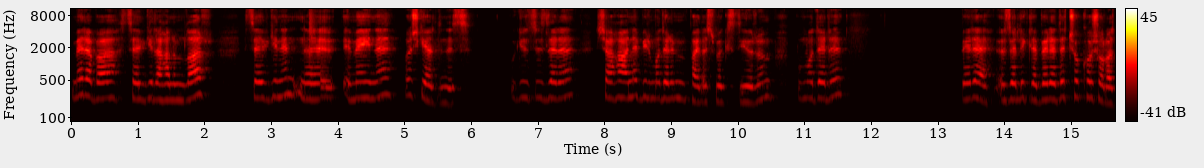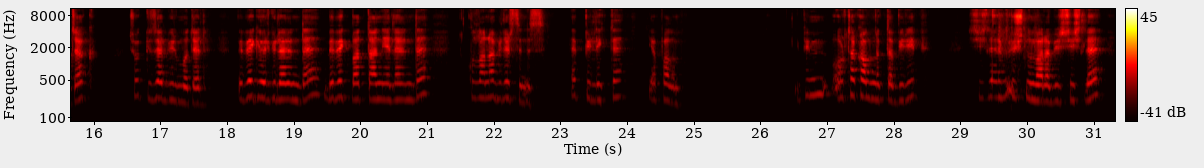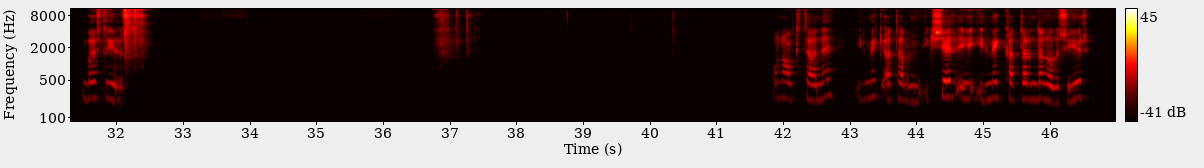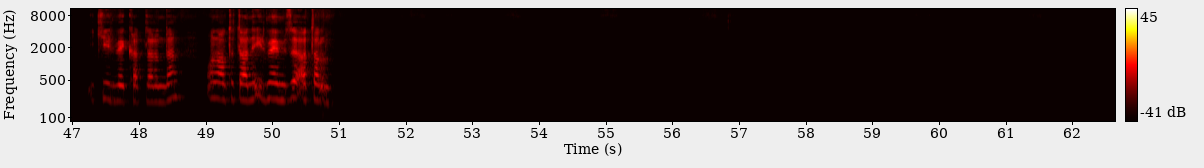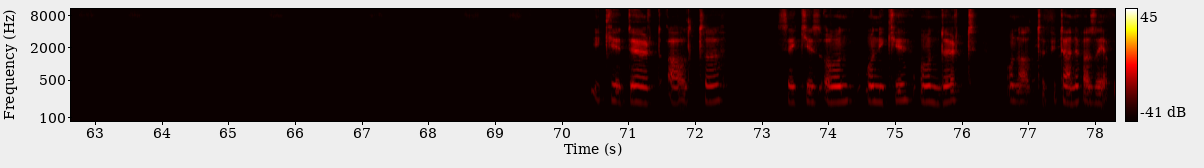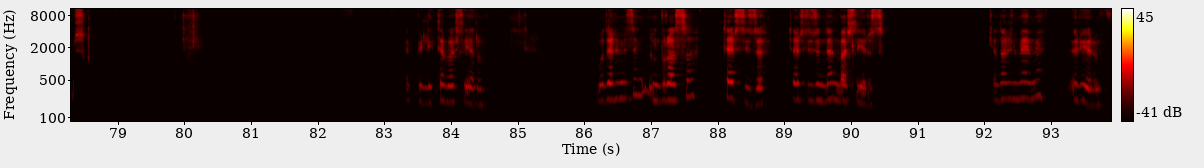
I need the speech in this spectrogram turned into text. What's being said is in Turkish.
Merhaba sevgili hanımlar. Sevginin e, emeğine hoş geldiniz. Bugün sizlere şahane bir modelimi paylaşmak istiyorum. Bu modeli bere, özellikle berede çok hoş olacak. Çok güzel bir model. Bebek örgülerinde, bebek battaniyelerinde kullanabilirsiniz. Hep birlikte yapalım. İpim orta kalınlıkta bir ip. Şişlerim 3 numara bir şişle başlıyoruz. On altı tane ilmek atalım. İkişer e, ilmek katlarından oluşuyor. İki ilmek katlarından 16 tane ilmeğimizi atalım. İki, dört, altı, sekiz, on, on iki, on dört, on altı. Bir tane fazla yapmışız. Hep birlikte başlayalım. Modelimizin burası ters yüzü. Ters yüzünden başlıyoruz. Kenar ilmeğimi örüyorum.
